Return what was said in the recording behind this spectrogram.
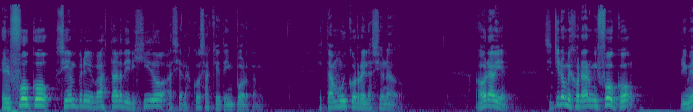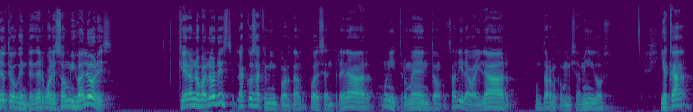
El foco siempre va a estar dirigido hacia las cosas que te importan. Está muy correlacionado. Ahora bien, si quiero mejorar mi foco, primero tengo que entender cuáles son mis valores. ¿Qué eran los valores? Las cosas que me importan. Puedes entrenar, un instrumento, salir a bailar, juntarme con mis amigos. Y acá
